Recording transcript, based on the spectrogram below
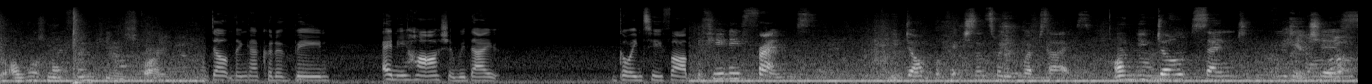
you, I was not thinking straight. I don't think I could have been any harsher without going too far. If you need friends, you don't put pictures on swinging websites. You don't send pictures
